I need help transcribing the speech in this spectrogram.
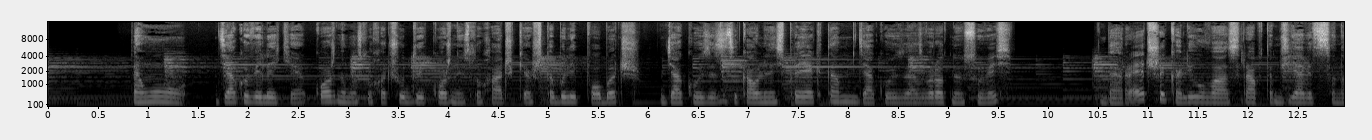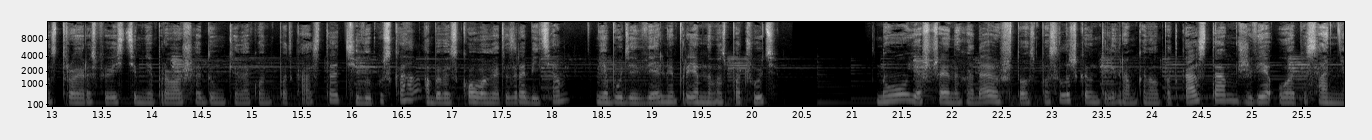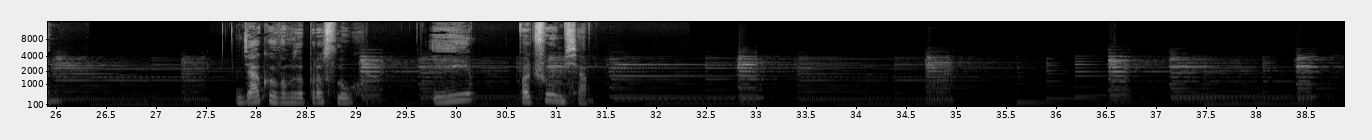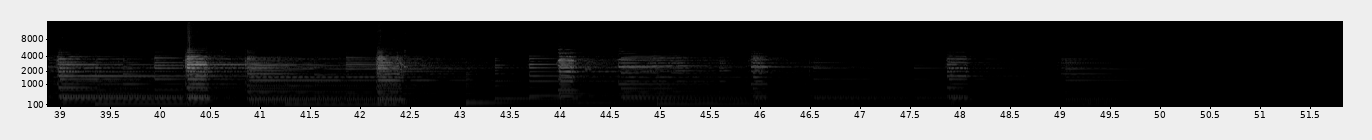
Таму дзякуй вялікі кожнаму слухачу ды кожнай слухачкі, што былі побач. Дзякую за зацікаўленасць праектам, дзякую за зваротную сувязь. Дарэчы, калі ў вас раптам з'явіцца настрой распавесці мне пра вашыя думкі наконт падкаста ці выпуска, абавязкова гэта зрабіце. Мне будзе вельмі прыемна вас пачуць. Ну, яшчэ нагадаю, што спасылачка на тэлеграм-канал падкаста жыве ў апісанні. Дзякую вам за праслух і пачуемся.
